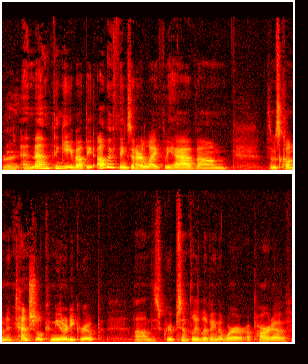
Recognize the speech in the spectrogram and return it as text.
Right. And then thinking about the other things in our life, we have um, something's called an intentional community group. Um, this group, Simply Living, that we're a part of.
